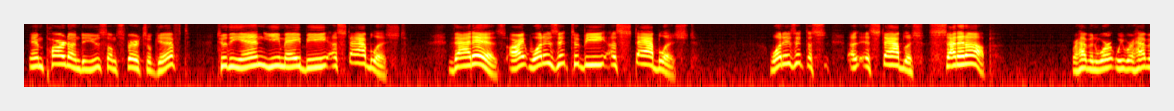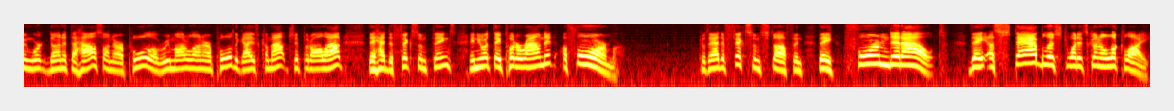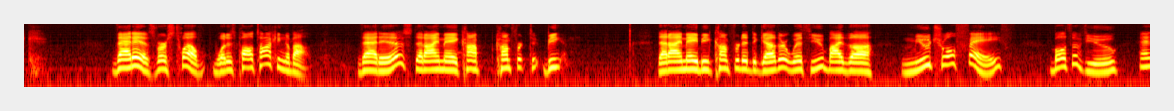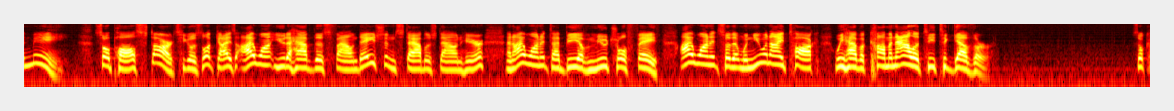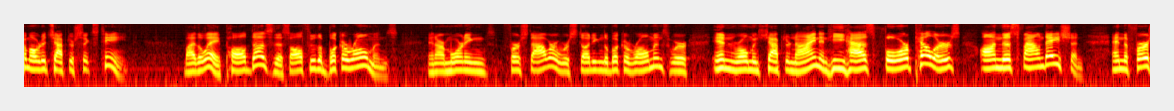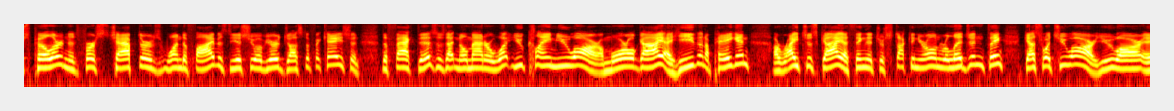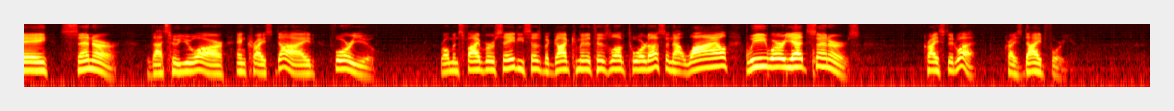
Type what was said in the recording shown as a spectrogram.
impart unto you some spiritual gift, to the end ye may be established. That is, all right, what is it to be established? What is it to uh, establish? Set it up. We're having work, we were having work done at the house on our pool, a remodel on our pool. The guys come out, chip it all out. They had to fix some things. And you know what they put around it? A form because they had to fix some stuff and they formed it out. They established what it's going to look like. That is, verse 12. What is Paul talking about? That is, that I may com- comfort be that I may be comforted together with you by the mutual faith, both of you and me. So Paul starts. He goes, Look, guys, I want you to have this foundation established down here, and I want it to be of mutual faith. I want it so that when you and I talk, we have a commonality together. So come over to chapter 16. By the way, Paul does this all through the book of Romans. In our morning first hour, we're studying the book of Romans. We're in Romans chapter 9, and he has four pillars on this foundation. And the first pillar in the first chapters 1 to 5 is the issue of your justification. The fact is is that no matter what you claim you are, a moral guy, a heathen, a pagan, a righteous guy, a thing that you're stuck in your own religion thing, guess what you are? You are a sinner. That's who you are, and Christ died for you. Romans 5, verse 8, he says, But God committeth his love toward us, and that while we were yet sinners, Christ did what? Christ died for you.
